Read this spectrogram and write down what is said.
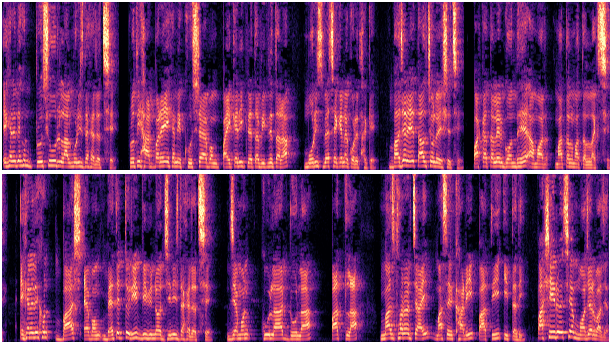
এখানে দেখুন প্রচুর লাল মরিচ দেখা যাচ্ছে। প্রতি হাটবারে এখানে খুচরা এবং পাইকারি ক্রেতা বিক্রেতারা মরিচ বেচা কেনা করে থাকে। বাজারে তাল চলে এসেছে। পাকা তালের গন্ধে আমার মাতাল মাতাল লাগছে। এখানে দেখুন বাঁশ এবং বেতের তৈরি বিভিন্ন জিনিস দেখা যাচ্ছে। যেমন কুলা, ডোলা, পাতলা, মাছ ধরার চাই, মাছের খাড়ি, পাতি ইত্যাদি। পাশেই রয়েছে মজার বাজার।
